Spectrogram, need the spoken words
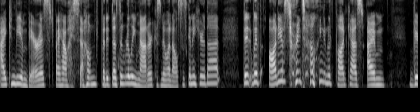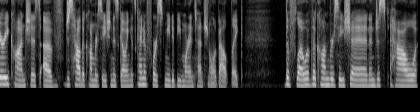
I can be embarrassed by how I sound, but it doesn't really matter because no one else is going to hear that. But with audio storytelling and with podcast, I'm very conscious of just how the conversation is going. It's kind of forced me to be more intentional about like the flow of the conversation and just how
